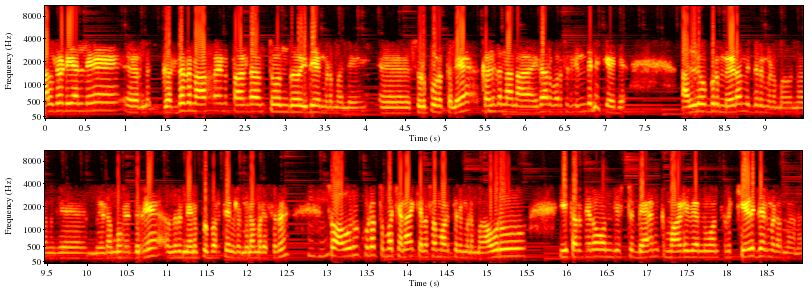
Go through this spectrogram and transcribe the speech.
ಆಲ್ರೆಡಿ ಅಲ್ಲಿ ಗಡ್ಡದ ನಾರಾಯಣ ತಾಂಡ ಅಂತ ಒಂದು ಇದೆ ಮೇಡಮ್ ಅಲ್ಲಿ ಸುರಪುರದಲ್ಲಿ ಕಳೆದ ನಾನು ಐದಾರು ವರ್ಷದ ಹಿಂದೆನೆ ಕೇಳಿದೆ. ಅಲ್ಲಿ ಒಬ್ರು ಮೇಡಮ್ ಇದ್ರು ಮೇಡಮ್ ನನಗೆ ಮೇಡಮ್ ಇದ್ರಿ ಅಂದ್ರೆ ನೆನಪು ಬರ್ತಿಲ್ರಿ ಮೇಡಮ್ ಹೆಸರು. ಸೊ ಅವರು ಕೂಡ ತುಂಬಾ ಚೆನ್ನಾಗಿ ಕೆಲಸ ಮಾಡ್ತಾರೆ ಮೇಡಮ್. ಅವರು ಈ ತರದೇನೋ ಒಂದಿಷ್ಟು ಬ್ಯಾಂಕ್ ಮಾಡಿವೆ ಅನ್ನುವಂಥದ್ದು ಕೇಳಿದ್ದೆ ಮೇಡಮ್ ನಾನು.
